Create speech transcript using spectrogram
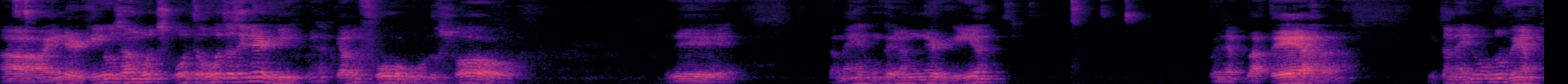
a energia usando outros, outras, outras energias, exemplo, que é a do fogo, do sol, e também recuperando energia, por exemplo, da terra, e também do, do vento.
